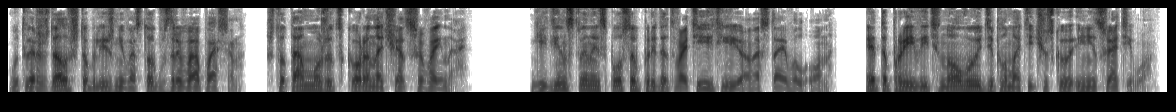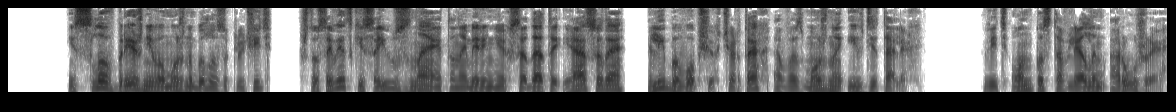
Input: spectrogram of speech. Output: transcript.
утверждал, что Ближний Восток взрывоопасен, что там может скоро начаться война. Единственный способ предотвратить ее, настаивал он, это проявить новую дипломатическую инициативу. Из слов Брежнева можно было заключить, что Советский Союз знает о намерениях Садата и Асада либо в общих чертах, а возможно и в деталях. Ведь он поставлял им оружие,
